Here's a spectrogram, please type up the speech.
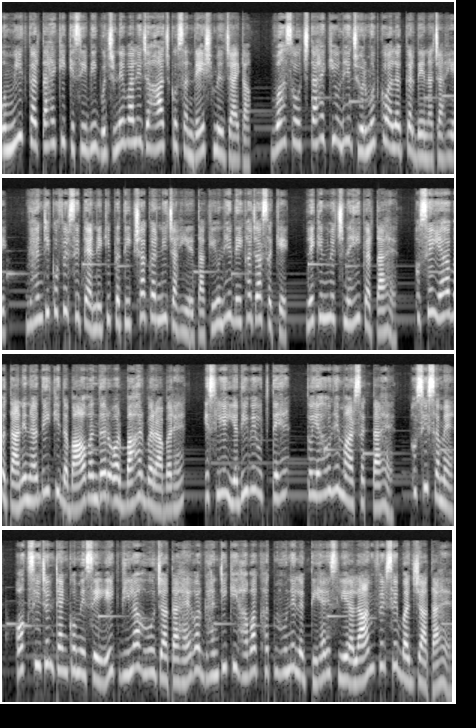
उम्मीद करता है कि किसी भी गुजरने वाले जहाज़ को संदेश मिल जाएगा। वह सोचता है कि उन्हें झुरमुट को अलग कर देना चाहिए। घंटी को फिर से तैरने की प्रतीक्षा करनी चाहिए ताकि उन्हें देखा जा सके, लेकिन मिच नहीं करता है। उसे यह बताने न दे कि दबाव अंदर और बाहर बराबर है, इसलिए यदि वे उठते हैं तो यह उन्हें मार सकता है। उसी समय ऑक्सीजन टैंकों में से एक ढीला हो जाता है और घंटी की हवा खत्म होने लगती है, इसलिए अलार्म फिर से बच जाता है।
